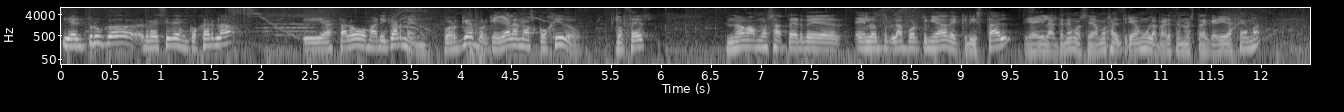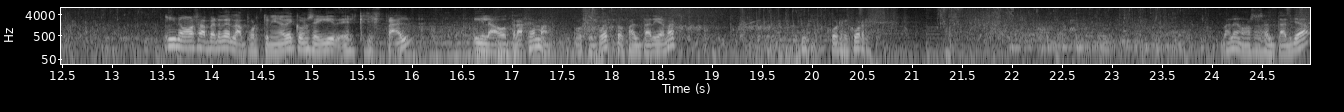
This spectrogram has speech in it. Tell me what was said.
Y el truco reside en cogerla. Y hasta luego, Mari Carmen. ¿Por qué? Porque ya la hemos cogido. Entonces, no vamos a perder la oportunidad de cristal. Y ahí la tenemos. Si damos al triángulo aparece nuestra querida gema. Y no vamos a perder la oportunidad de conseguir el cristal y la otra gema, por supuesto, faltaría más. corre, corre. Vale, vamos a saltar ya.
